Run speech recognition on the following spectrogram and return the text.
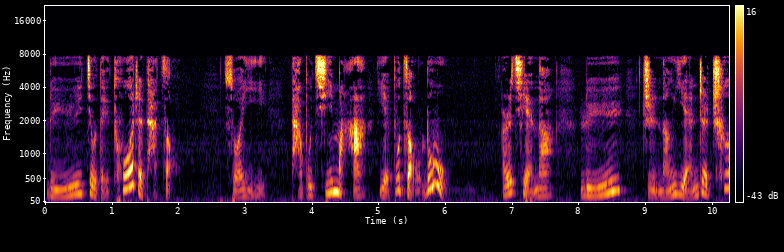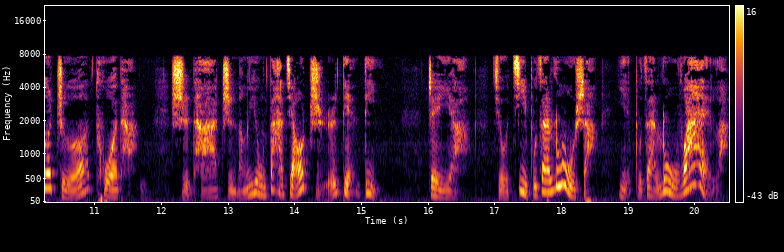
驴就得拖着他走，所以他不骑马也不走路，而且呢，驴只能沿着车辙拖他。使他只能用大脚趾点地，这样就既不在路上，也不在路外了。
